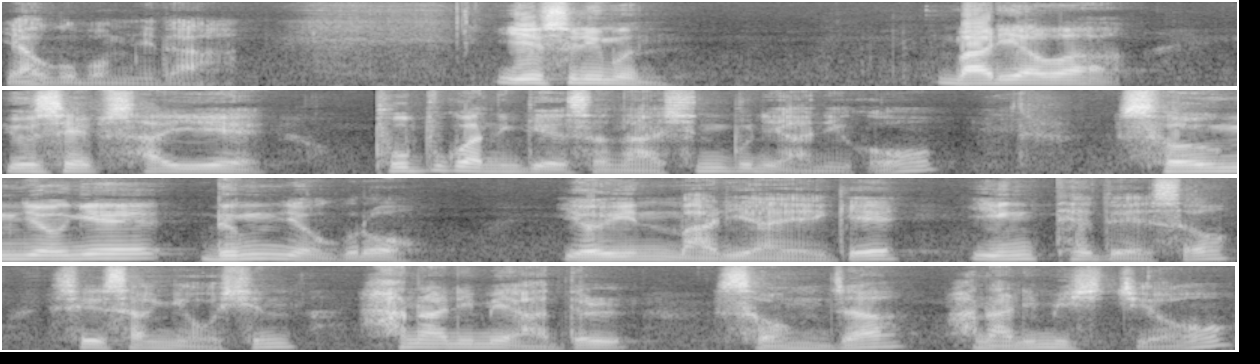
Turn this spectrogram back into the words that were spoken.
야고보입니다. 예수님은 마리아와 요셉 사이에 부부 관계에서 나신 분이 아니고 성령의 능력으로 여인 마리아에게 잉태돼서 세상에 오신 하나님의 아들 성자 하나님이시죠.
